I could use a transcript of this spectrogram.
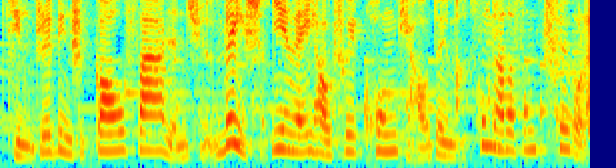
颈椎病是高发人群，为什么？因为要吹空调，对吗？空调的风吹过来，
